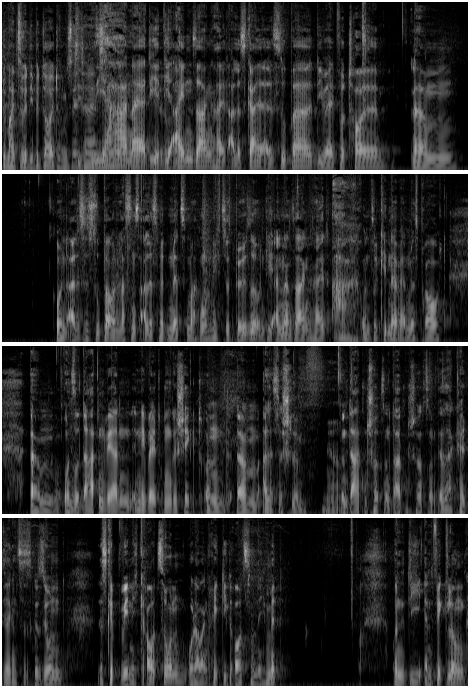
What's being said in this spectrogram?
Du meinst über die Bedeutung des Internets? ja, naja, die, die einen sagen halt, alles geil, alles super, die Welt wird toll ähm, und alles ist super und lass uns alles mit dem Netz machen und nichts ist böse. Und die anderen sagen halt, ach, unsere Kinder werden missbraucht, ähm, unsere Daten werden in die Welt rumgeschickt und ähm, alles ist schlimm. Ja. Und Datenschutz und Datenschutz. Und er sagt halt, diese ganze Diskussion, es gibt wenig Grauzonen oder man kriegt die Grauzonen nicht mit. Und die Entwicklung,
